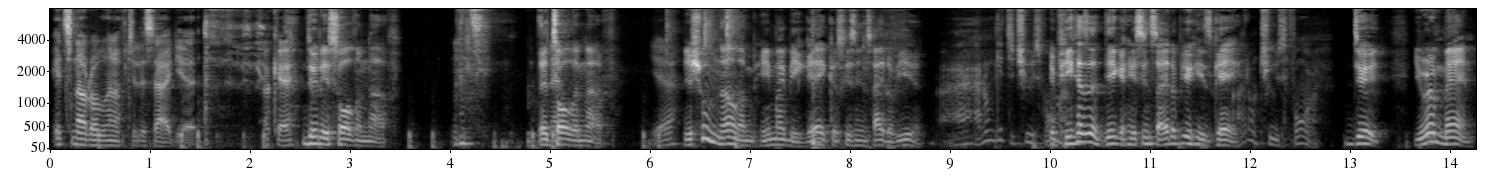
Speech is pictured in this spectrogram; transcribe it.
It's not old enough to decide yet. Okay. Dude, it's old enough. It's all enough. Yeah. You should know him. he might be gay because he's inside of you. I, I don't get to choose for If him. he has a dick and he's inside of you, he's gay. I don't choose for him. Dude, you're a man.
